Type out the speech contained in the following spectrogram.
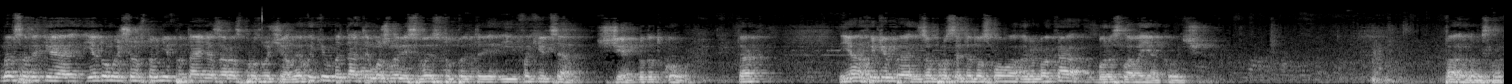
ми все-таки, я думаю, що основні питання зараз прозвучали. Я хотів би дати можливість виступити і фахівцям ще додатково. Так? Я хотів би запросити до слова рибака Борислава Яковича. Пане Борислав.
